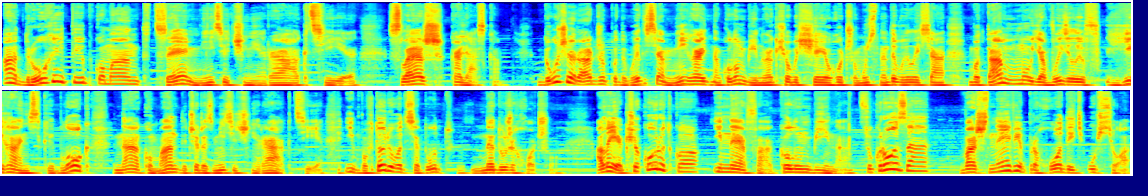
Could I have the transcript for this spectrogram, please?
А другий тип команд це місячні реакції слеш коляска. Дуже раджу подивитися мій гайд на Колумбіну, якщо ви ще його чомусь не дивилися, бо там ну, я виділив гігантський блок на команди через місячні реакції, і повторюватися тут не дуже хочу. Але якщо коротко, Інефа, Колумбіна, Цукроза ваш Неві проходить усьо.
